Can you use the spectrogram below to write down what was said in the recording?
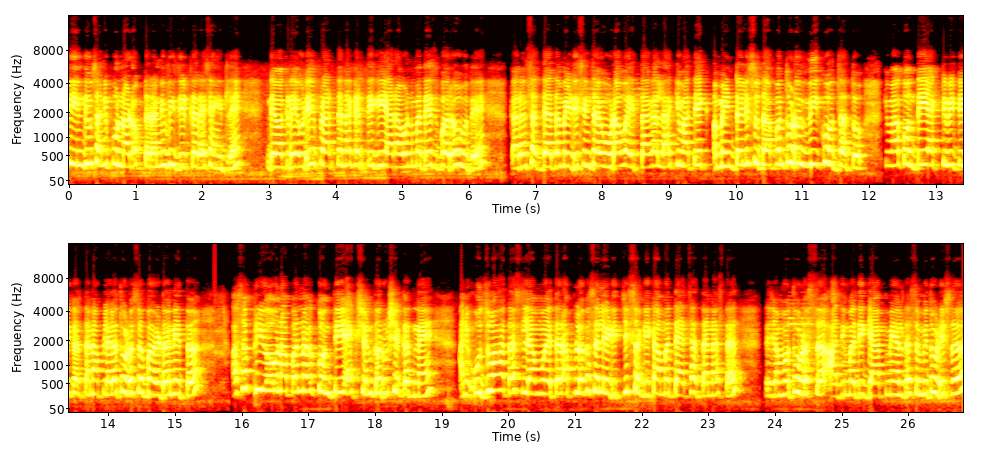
तीन दिवसांनी पुन्हा डॉक्टरांनी व्हिजिट करायला सांगितले देवाकडे एवढी प्रार्थना करते की या राऊंडमध्येच बरं होऊ दे. कारण सध्या आता मेडिसिनचा एवढा वैताग आला किंवा ते मेंटली सुद्धा आपण थोडं वीक होत जातो. किंवा कोणतीही ॲक्टिव्हिटी करताना आपल्याला थोडंसं बर्डन येतं. असं फ्री होऊन आपण कोणतीही ॲक्शन करू शकत नाही. आणि उजवा हात असल्यामुळे तर आपलं कसं लेडीजची सगळी कामं त्याच हाताने असतात. त्याच्यामुळे थोडंसं आधीमध्ये गॅप मिळेल तसं मी थोडीसं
